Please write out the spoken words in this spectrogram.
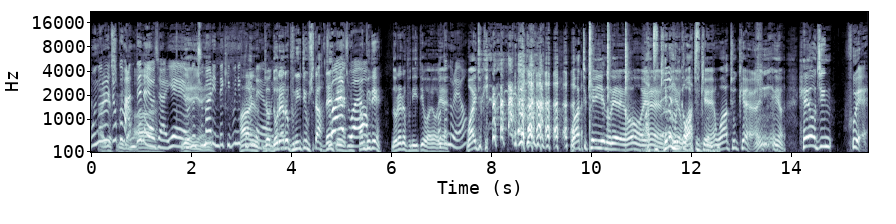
오늘은 알겠습니다. 조금 안 되네요. 아. 자, 예. 예, 오늘 예, 주말인데 기분이 아, 그렇네요. 저 노래로 예. 분위기 띄웁시다. 좋아요, 좋아요. 한 PD 노래로 분위기 띄워요. 어떤 예. 노래요? Y2K. Y2K의 노래예요. 예. Y2K 는 뭡니까, Y2K. Y2K. 예. 헤어진 후에.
